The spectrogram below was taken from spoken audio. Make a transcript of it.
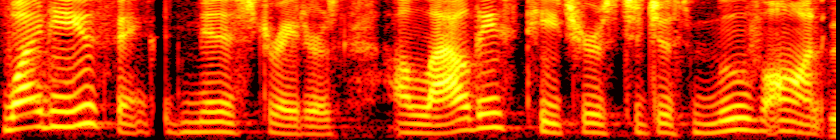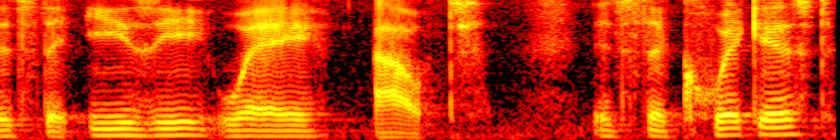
Why do you think administrators allow these teachers to just move on? It's the easy way out. It's the quickest,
